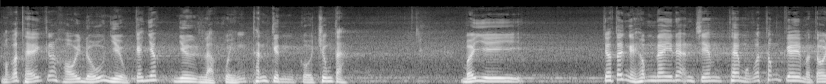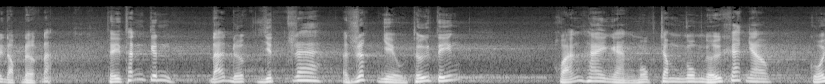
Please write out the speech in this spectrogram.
mà có thể có hội đủ nhiều cái nhất Như là quyển Thánh Kinh của chúng ta Bởi vì cho tới ngày hôm nay đó anh chị em theo một cái thống kê mà tôi đọc được đó thì thánh kinh đã được dịch ra rất nhiều thứ tiếng khoảng 2.100 ngôn ngữ khác nhau của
